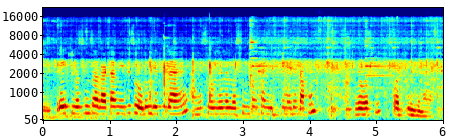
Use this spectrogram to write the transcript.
एक लसूणचा गाठा मी इथे सोडून घेतलेला आहे आणि सोडलेलं लसूण पण त्या मिरचीमध्ये टाकून व्यवस्थित परतून घेणार आहे.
